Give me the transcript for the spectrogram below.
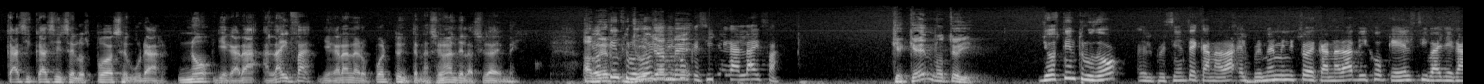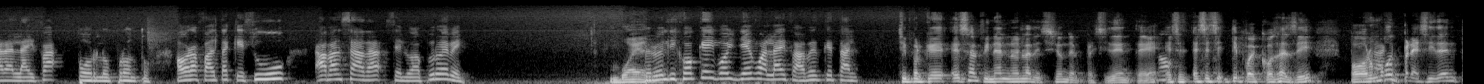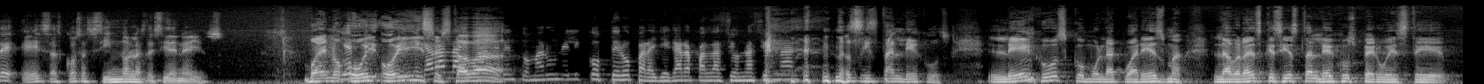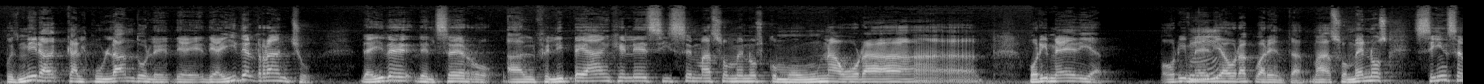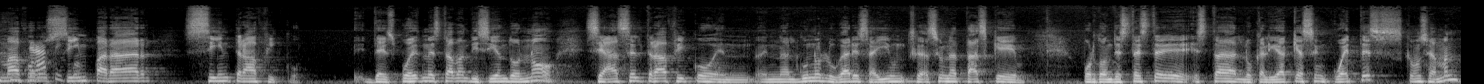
casi casi se los puedo asegurar, no llegará al AIFA, llegará al Aeropuerto Internacional de la Ciudad de México. A Justin ver, yo ya ya dijo me... que sí llega al AIFA. ¿Qué qué? No te oí. Justin Trudeau, el presidente de Canadá, el primer ministro de Canadá, dijo que él sí va a llegar al AIFA por lo pronto. Ahora falta que su avanzada se lo apruebe. Bueno. Pero él dijo, ok, voy, llego al AIFA, a ver qué tal. Sí, porque esa al final no es la decisión del presidente, ¿eh? No. ese, ese tipo de cosas sí, por Exacto. muy presidente, esas cosas sí no las deciden ellos. Bueno, hoy, hoy se estaba. deben tomar un helicóptero para llegar a Palacio Nacional. no, sí está lejos, lejos como la cuaresma. La verdad es que sí está lejos, pero este, pues mira, calculándole de, de ahí del rancho, de ahí del cerro al Felipe Ángeles, hice más o menos como una hora, hora y media, hora y media, hora cuarenta, más o menos, sin semáforos, sin parar, sin tráfico después me estaban diciendo, no, se hace el tráfico en, en algunos lugares, ahí se hace un atasque por donde está este, esta localidad que hacen cohetes, ¿cómo se llaman?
